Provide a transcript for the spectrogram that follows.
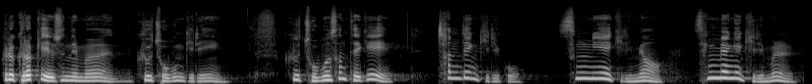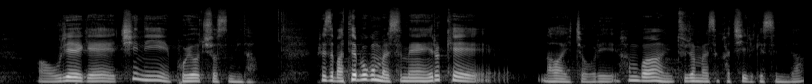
그리고 그렇게 예수님은 그 좁은 길이 그 좁은 선택이 참된 길이고 승리의 길이며 생명의 길임을 어, 우리에게 친히 보여주셨습니다. 그래서 마태복음 말씀에 이렇게 나와 있죠. 우리 한번 두 절 말씀 같이 읽겠습니다.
